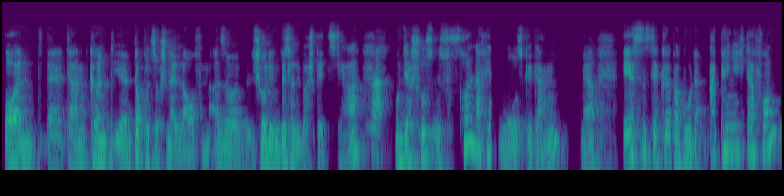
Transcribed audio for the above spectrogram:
und äh, dann könnt ihr doppelt so schnell laufen. Also, Entschuldigung, ein bisschen überspitzt, ja? ja? Und der Schuss ist voll nach hinten losgegangen. Ja? Erstens, der Körper wurde abhängig davon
